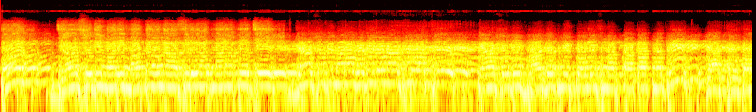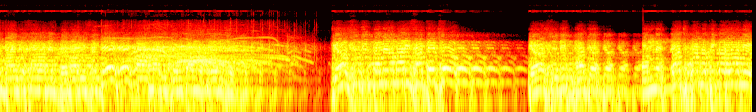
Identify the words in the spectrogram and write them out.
પણ જ્યાં સુધી મારી માતાઓના આશીર્વાદ મારા પર છે, જ્યાં સુધી મારા વડીલોના આશીર્વાદ છે, ત્યાં સુધી ભાજપની પોલીસમાં તાકાત નથી ત્યાં ચૈતરભાઈ વસાવાને દબાવી શકે, આ અમારી જનતાનો પ્રેમ છે. જ્યાં સુધી તમે અમારી સાથે છો, ત્યાં સુધી ભાજપ અમને ટચ પણ નથી કરવાની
